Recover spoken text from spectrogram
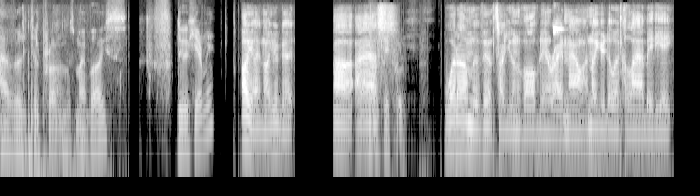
have a little problem with my voice. Do you hear me? Oh yeah, no, you're good. Uh, I Okay, asked, cool. what um events are you involved in right now? I know you're doing collab 88.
